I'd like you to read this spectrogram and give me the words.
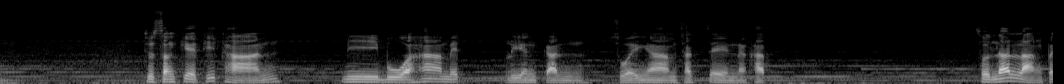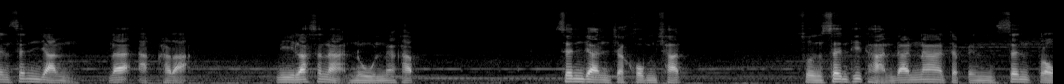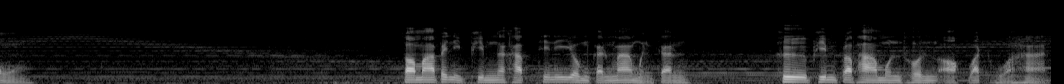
จุดสังเกตที่ฐานมีบัว 5 เม็ดเรียงกันสวยงามชัดเจนนะครับ ส่วนด้านหลังเป็นเส้นยันและอักขระ มีลักษณะนูนนะครับ เส้นยันจะคมชัด ส่วนเส้นที่ฐานด้านหน้าจะเป็นเส้นตรง ต่อมาเป็นอีกพิมพ์นะครับที่นิยมกันมากเหมือนกัน คือพิมพ์ประพามณฑลออกวัดหัวหาด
